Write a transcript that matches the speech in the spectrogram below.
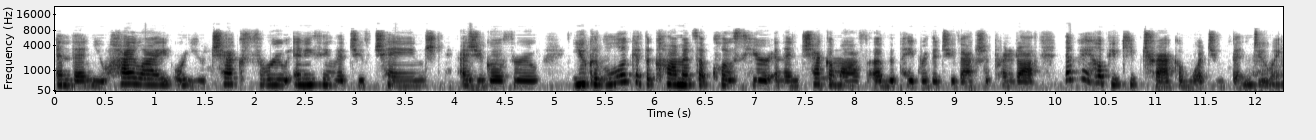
and then you highlight or you check through anything that you've changed as you go through. You could look at the comments up close here and then check them off of the paper that you've actually printed off. That may help you keep track of what you've been doing.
